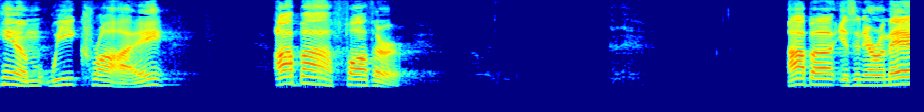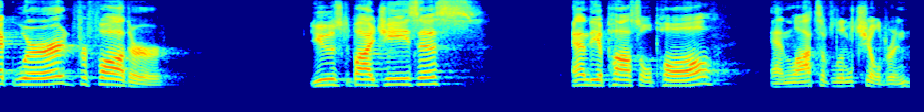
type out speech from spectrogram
him we cry, Abba, Father. Abba is an Aramaic word for father used by Jesus and the Apostle Paul and lots of little children,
